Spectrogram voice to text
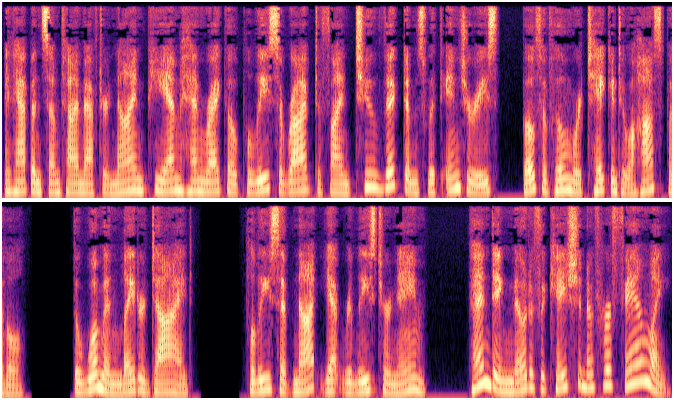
It happened sometime after 9 p.m. Henrico police arrived to find two victims with injuries, both of whom were taken to a hospital. The woman later died. Police have not yet released her name, pending notification of her family.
